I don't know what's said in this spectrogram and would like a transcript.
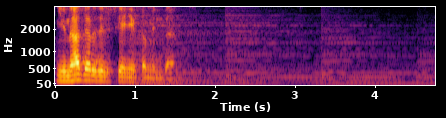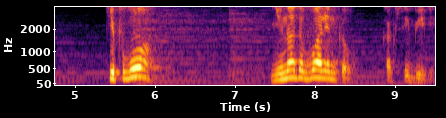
Не надо разрешения коменданта. Тепло, не надо валенков, как в Сибири.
